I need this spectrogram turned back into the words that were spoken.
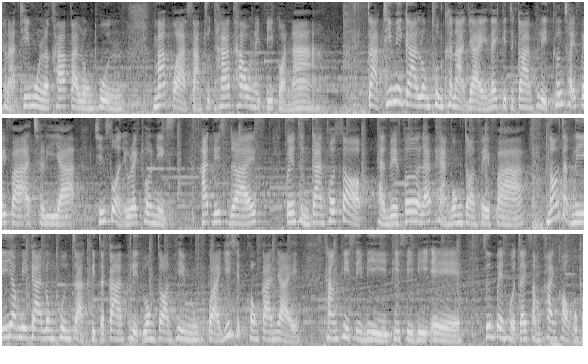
ขณะที่มูลค่าการลงทุนมากกว่า 3.5 เท่าในปีก่อนหน้า จากที่มีการลงทุนขนาดใหญ่ในกิจการผลิตเครื่องใช้ไฟฟ้าอัจฉริยะ ชิ้นส่วนอิเล็กทรอนิกส์ฮาร์ดดิสก์ไดรฟ์ไปจนถึงการทดสอบแผ่นเวเฟอร์ และแผงวงจรไฟฟ้า นอกจากนี้ยังมีการลงทุนจากกิจการผลิตวงจรพิมพ์กว่า 20 โครงการใหญ่ ทั้ง PCB PCBA ซึ่งเป็นหัวใจสำคัญของอุป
